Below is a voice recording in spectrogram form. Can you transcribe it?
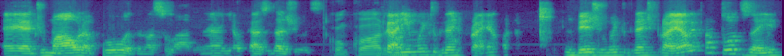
é, de uma aura boa do nosso lado, né? E é o caso da Josi. Concordo. Um carinho muito grande para ela, um beijo muito grande para ela e para todos aí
